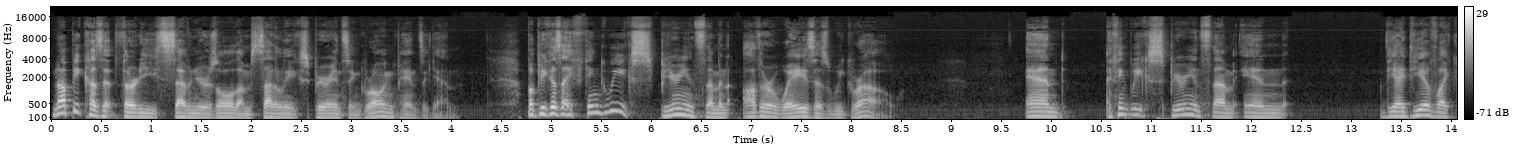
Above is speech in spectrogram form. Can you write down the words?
not because at 37 years old I'm suddenly experiencing growing pains again, but because I think we experience them in other ways as we grow. And I think we experience them in the idea of like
